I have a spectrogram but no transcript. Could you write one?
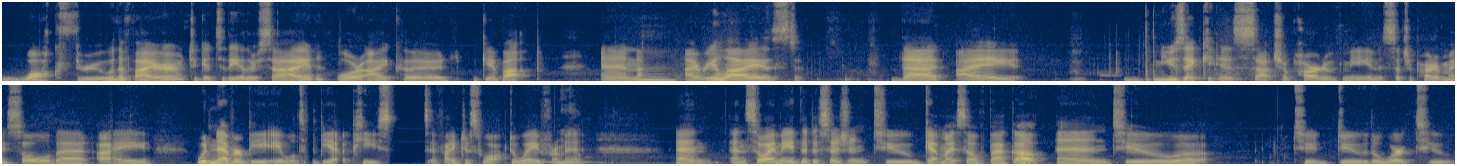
walk through the fire to get to the other side, or I could give up. And mm. I realized that I music is such a part of me and is such a part of my soul that I would never be able to be at peace if I just walked away from yeah. it. And and so I made the decision to get myself back up and to uh, to do the work to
